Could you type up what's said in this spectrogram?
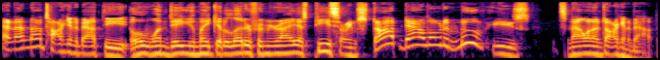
And I'm not talking about the oh, one day you might get a letter from your ISP saying stop downloading movies. It's not what I'm talking about.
